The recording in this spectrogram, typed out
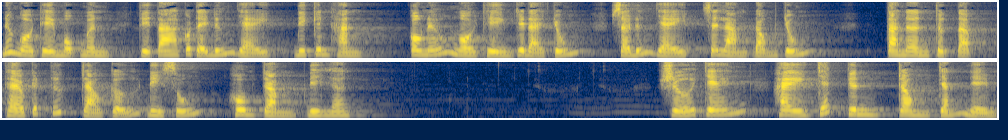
Nếu ngồi thiền một mình thì ta có thể đứng dậy đi kinh hành. Còn nếu ngồi thiền với đại chúng, sợ đứng dậy sẽ làm động chúng. Ta nên thực tập theo cách thức trạo cử đi xuống, hôn trầm đi lên. Rửa chén hay chép kinh trong chánh niệm.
